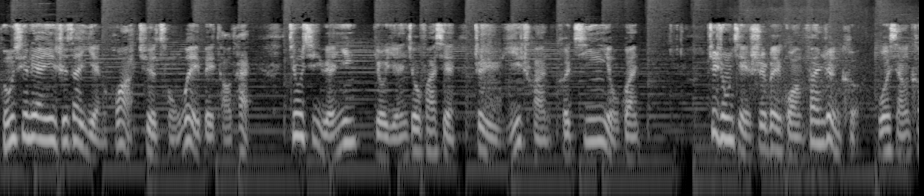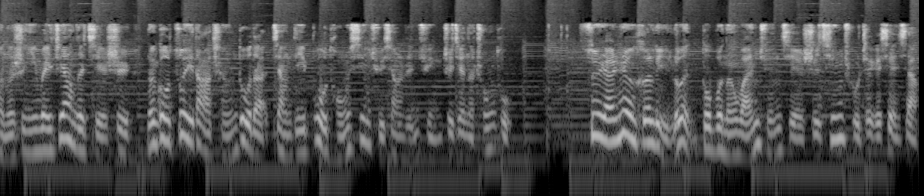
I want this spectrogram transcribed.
同性恋一直在演化，却从未被淘汰。究其原因，有研究发现，这与遗传和基因有关。这种解释被广泛认可，我想可能是因为这样的解释能够最大程度地降低不同性取向人群之间的冲突。虽然任何理论都不能完全解释清楚这个现象，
